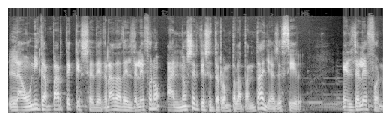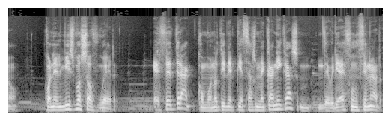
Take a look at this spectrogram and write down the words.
la única parte que se degrada del teléfono al no ser que se te rompa la pantalla. Es decir, el teléfono con el mismo software, etcétera, como no tiene piezas mecánicas, debería de funcionar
